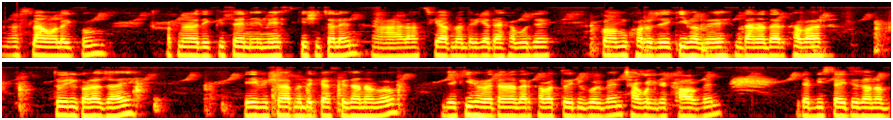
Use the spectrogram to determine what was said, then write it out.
আসসালামু আলাইকুম। আপনারা দেখতেছেন এম এস কৃষি চ্যানেল। আর আজকে আপনাদেরকে দেখাবো যে কম খরচে কীভাবে দানাদার খাবার তৈরি করা যায়। এই বিষয়ে আপনাদেরকে আজকে জানাব যে কীভাবে দানাদার খাবার তৈরি করবেন, ছাগলকে খাওয়াবেন, এটা বিস্তারিত জানাব।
